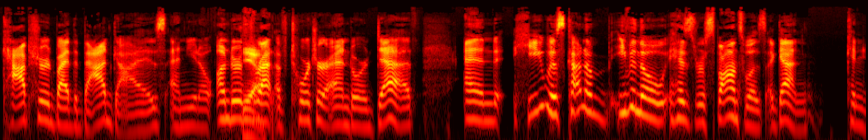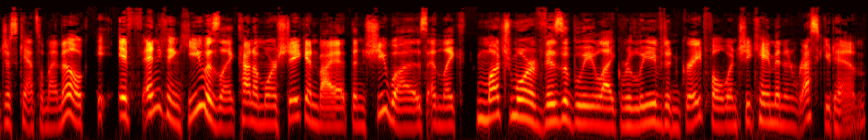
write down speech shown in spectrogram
captured by the bad guys and you know under Yeah. threat of torture and or death and he was kind of even though his response was again can you just cancel my milk? If anything he was like kind of more shaken by it than she was and like much more visibly like relieved and grateful when she came in and rescued him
